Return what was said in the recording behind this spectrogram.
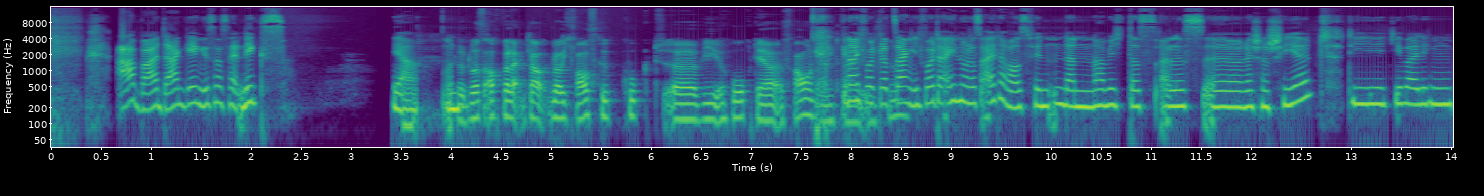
Aber dagegen ist das halt nix. Ja. Und du hast auch, glaube glaub ich, rausgeguckt, äh, wie hoch der Frauenanteil ist. Genau, ich wollte gerade ne? sagen, ich wollte eigentlich nur das Alter rausfinden. Dann habe ich das alles äh, recherchiert, die jeweiligen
